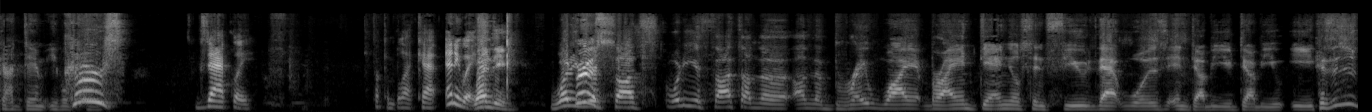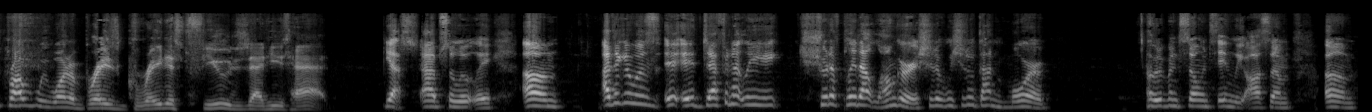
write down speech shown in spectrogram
goddamn evil Curse! Exactly. Fucking black cat. Anyway, Wendy, what are your thoughts? What are your thoughts on the on the Bray Wyatt Bryan Danielson feud that was in WWE? Because this is probably one of Bray's greatest feuds that he's had. Yes, absolutely. Um, I think it was it, it definitely should have played out longer. It should have we should have gotten more. It would have been so insanely awesome. Um,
